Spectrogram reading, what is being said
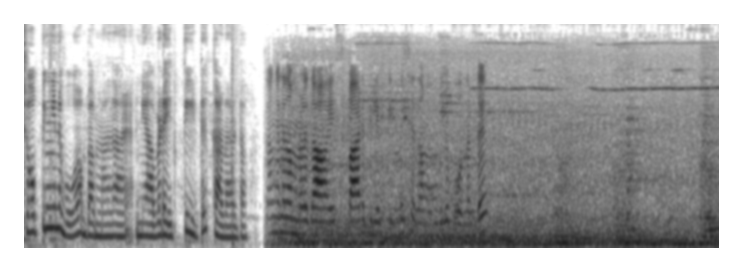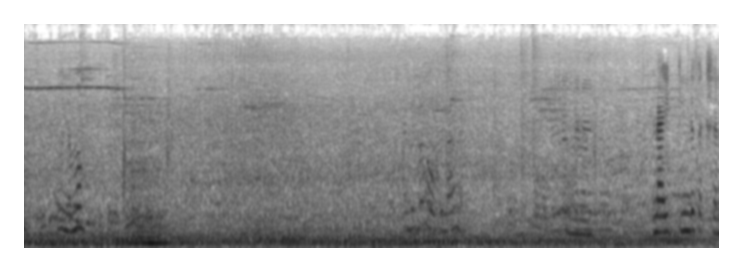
ഷോപ്പിങ്ങിന് പോവാം. അപ്പം ഇനി അവിടെ എത്തിയിട്ട് കാണാം കേട്ടോ. അങ്ങനെ നമ്മൾ ഗായ്സ് എസ് ഭാരതിലേക്ക് ചെന്ന മുമ്പിൽ പോകുന്നുണ്ട്. നൈറ്റിന്റെ സെക്ഷൻ.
